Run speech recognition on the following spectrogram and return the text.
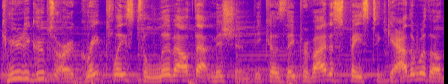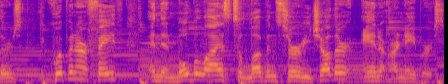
Community groups are a great place to live out that mission because they provide a space to gather with others, equip in our faith, and then mobilize to love and serve each other and our neighbors.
